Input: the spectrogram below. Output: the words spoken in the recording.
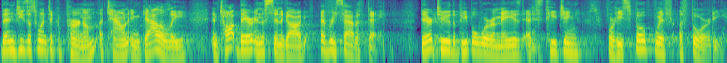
Then Jesus went to Capernaum, a town in Galilee, and taught there in the synagogue every Sabbath day. There too, the people were amazed at his teaching, for he spoke with authority.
